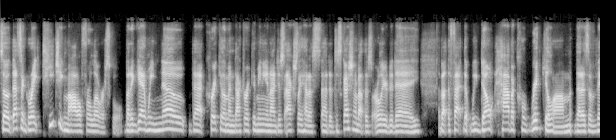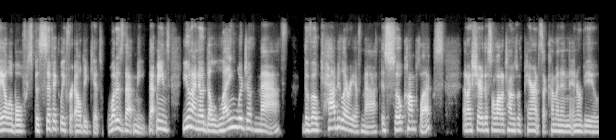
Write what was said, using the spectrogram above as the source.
So that's a great teaching model for lower school. But again, we know that curriculum, and Dr. Riccomini and I just actually had a, had a discussion about this earlier today about the fact that we don't have a curriculum that is available specifically for LD kids. What does that mean? That means you and I know the language of math, the vocabulary of math is so complex and I share this a lot of times with parents that come in an interview.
